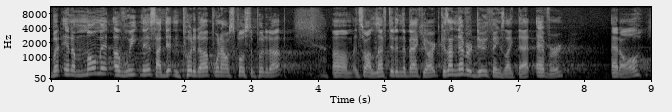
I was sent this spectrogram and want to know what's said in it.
but in a moment of weakness, I didn't put it up when I was supposed to put it up. Um, and so I left it in the backyard because I never do things like that ever at all.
